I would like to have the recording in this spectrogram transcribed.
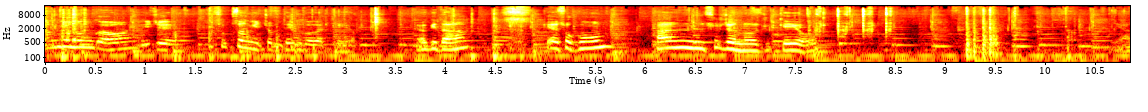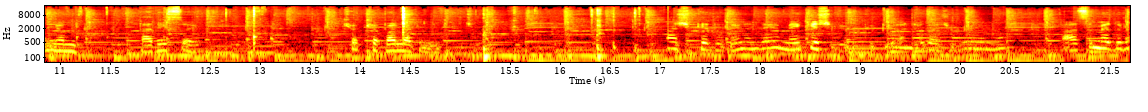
양념한 거 이제 숙성이 좀 된 것 같아요. 여기다 깨소금 한 수저 넣어줄게요. 양념 다 됐어요. 켜켜 발라주면. 하나씩 해도 되는데 몇 개씩 이렇게 끼얹어가지고 뭐 다 스며들어.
